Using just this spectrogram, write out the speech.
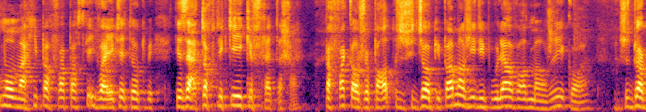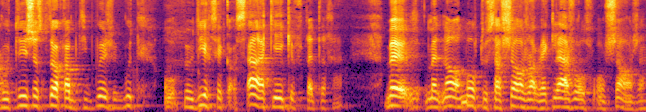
Mon mari, parfois, parce qu'il voyait que j'étais occupée, il disait de kiekefretter. Parfois, quand je parle, je suis déjà occupée à manger des poulets avant de manger. Quoi. Je dois goûter, je stocke un petit peu, je goûte. On peut dire c'est comme ça, un kiekefretter. Mais maintenant, non, tout ça change. Avec l'âge, on, change. Hein.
